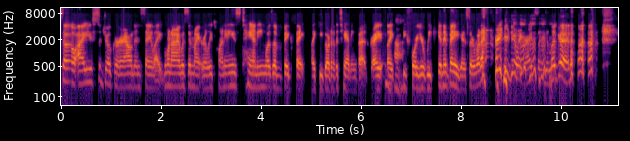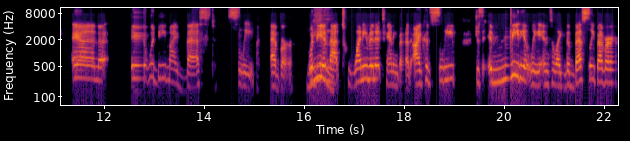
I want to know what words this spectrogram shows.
So I used to joke around and say, like, when I was in my early twenties, tanning was a big thing. Like, you go to the tanning bed, right? Like yeah. before your weekend in Vegas or whatever you're doing, right? so you look good. and it would be my best sleep ever would really? be in that 20 minute tanning bed i could sleep just immediately into like the best sleep ever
